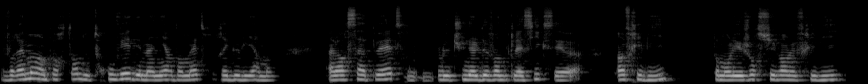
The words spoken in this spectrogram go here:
vraiment important de trouver des manières d'en mettre régulièrement. Alors ça peut être le tunnel de vente classique, c'est euh, un freebie. Pendant les jours suivants le freebie,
